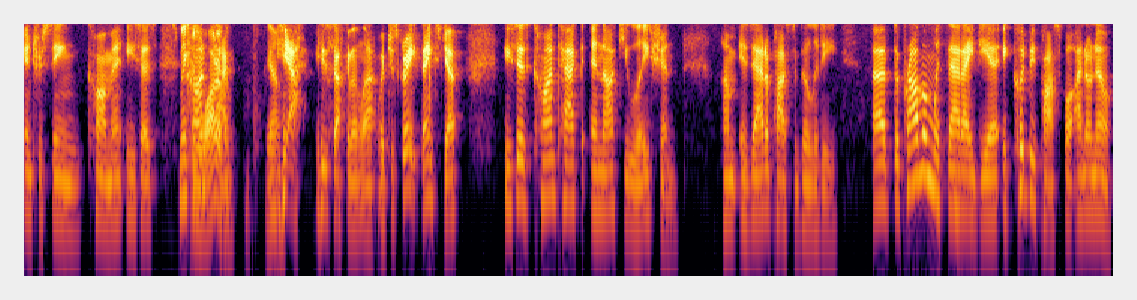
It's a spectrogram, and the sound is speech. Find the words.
interesting comment. He says he's making contact, a lot of them. Yeah, yeah, he's talking a lot, which is great. Thanks, Jeff. He says contact inoculation. Um, is that a possibility? Uh, the problem with that idea, it could be possible. I don't know.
